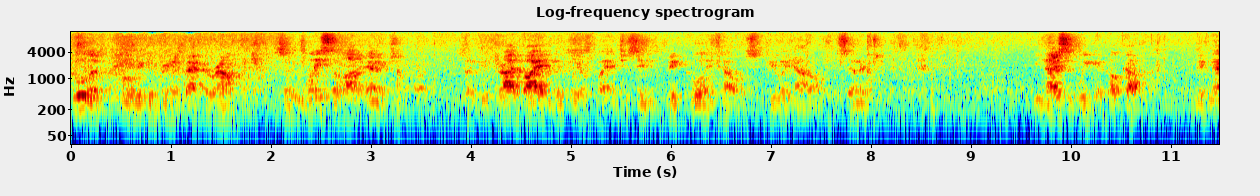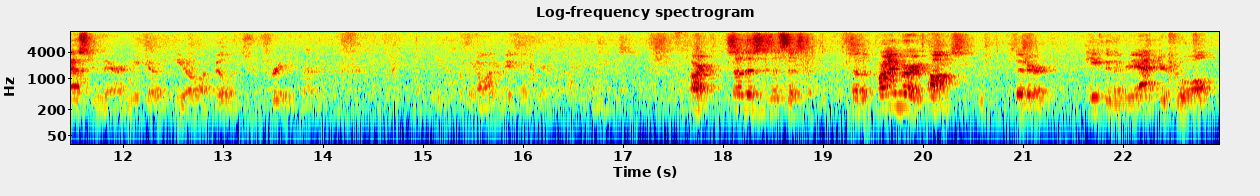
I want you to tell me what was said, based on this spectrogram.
cool it before we can bring it back around. So we waste a lot of energy. So if you drive by a nuclear plant, you see these big cooling towers spewing out all this energy. It'd be nice if we could hook up McMaster there and we could heat all our buildings for free. We don't want a big nuclear plant. All right, so this is the system. So the primary pumps that are keeping the reactor cool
